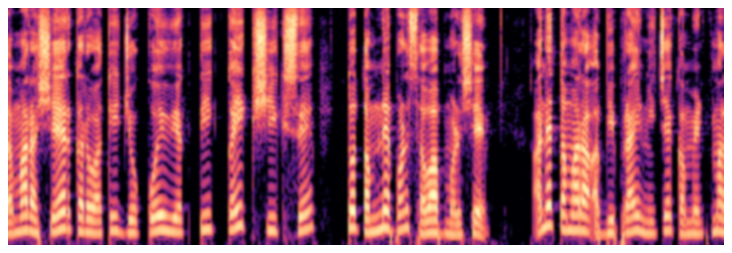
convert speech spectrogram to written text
તમારા શેર કરવાથી જો કોઈ વ્યક્તિ કંઈક શીખશે, તો તમને પણ સવાબ મળશે અને તમારા અભિપ્રાય નીચે કમેન્ટમાં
